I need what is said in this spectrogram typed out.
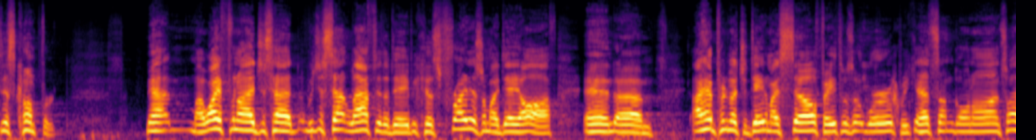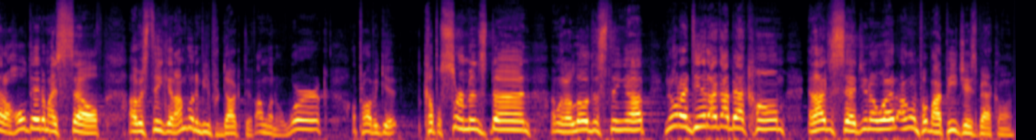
discomfort. Now, my wife and I just had, we just sat and laughed the other day because Fridays are my day off, and um, I had pretty much a day to myself. Faith was at work. Rika had something going on. So I had a whole day to myself. I was thinking, I'm going to be productive. I'm going to work. I'll probably get couple sermons done. I'm going to load this thing up. You know what I did? I got back home and I just said, you know what? I'm going to put my PJs back on.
